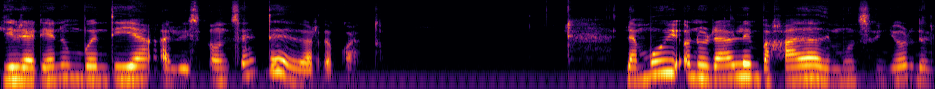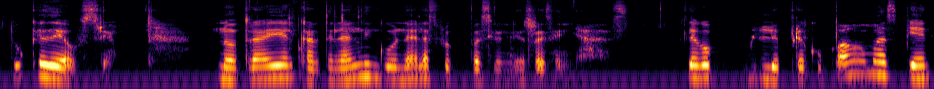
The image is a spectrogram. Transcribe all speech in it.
librarían un buen día a Luis XI de Eduardo IV. La muy honorable embajada de Monseñor del Duque de Austria no trae al cardenal ninguna de las preocupaciones reseñadas. Luego le preocupaba más bien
